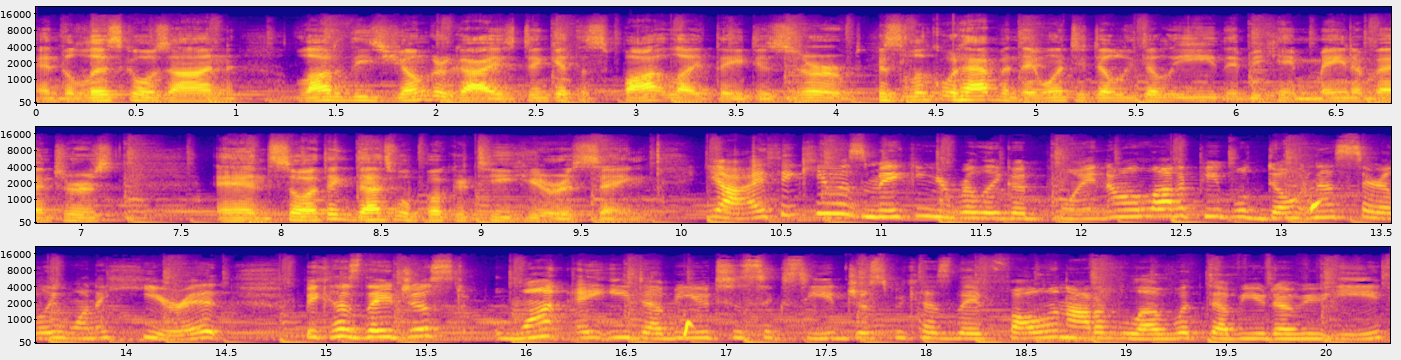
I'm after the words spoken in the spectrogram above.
and the list goes on, a lot of these younger guys didn't get the spotlight they deserved. Because look what happened. They went to WWE, they became main eventers. And so I think that's what Booker T here is saying. Yeah, I think he was making a really good point. Now, a lot of people don't necessarily want to hear it because they just want AEW to succeed just because they've fallen out of love with WWE.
